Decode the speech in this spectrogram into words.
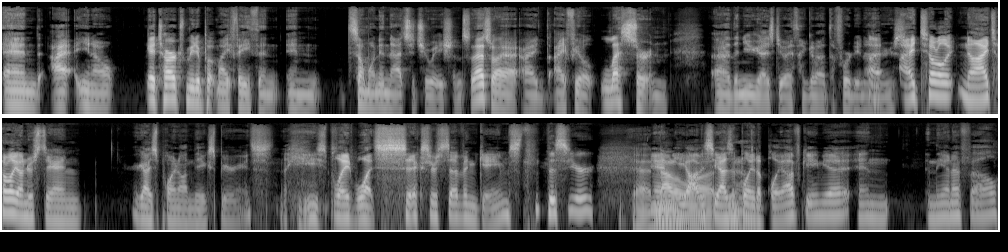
and I you know it's hard for me to put my faith in in someone in that situation so that's why I I, I feel less certain uh, than you guys do I think about the 49ers I, I totally no, I totally understand your guys' point on the experience. He's played what six or seven games this year, Yeah, and not a he lot. obviously hasn't yeah. played a playoff game yet in in the NFL.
